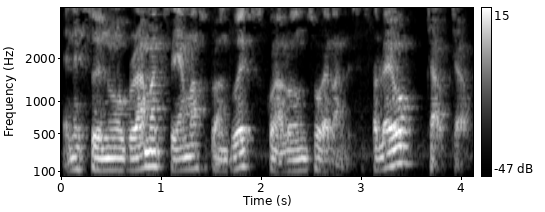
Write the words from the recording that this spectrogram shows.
en este nuevo programa que se llama Superando Ex con Alonso Hernández. Hasta luego, chao, chao.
